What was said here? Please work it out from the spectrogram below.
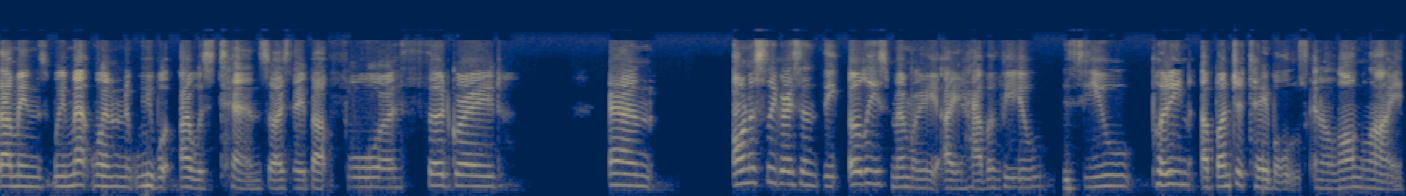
that means we met when we were, I was 10, so I say about fourth, third grade. And honestly, Grayson, the earliest memory I have of you is you putting a bunch of tables in a long line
